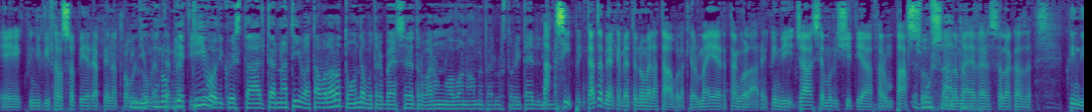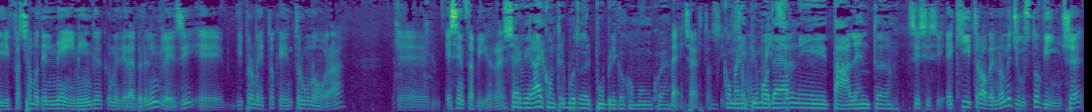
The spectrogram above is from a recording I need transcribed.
e quindi vi farò sapere appena trovo quindi il nome un obiettivo di questa alternativa a tavola rotonda potrebbe essere trovare un nuovo nome per lo storytelling ma sì, intanto abbiamo cambiato il nome alla tavola che ormai è rettangolare quindi già siamo riusciti a fare un passo Smussato. secondo me verso la cosa quindi facciamo del naming come direbbero gli inglesi e vi prometto che entro un'ora eh, e senza birre. Servirà il contributo del pubblico comunque. Beh, certo. Sì. Come nei più moderni talent. Sì, sì, sì. E chi trova il nome giusto vince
